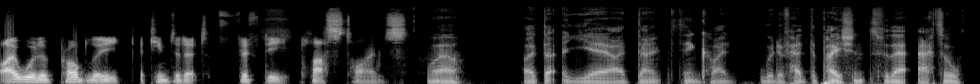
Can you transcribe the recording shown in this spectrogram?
I, I would have probably attempted it 50 plus times. Wow. I don't, yeah, I don't think I would have had the patience for that at all.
